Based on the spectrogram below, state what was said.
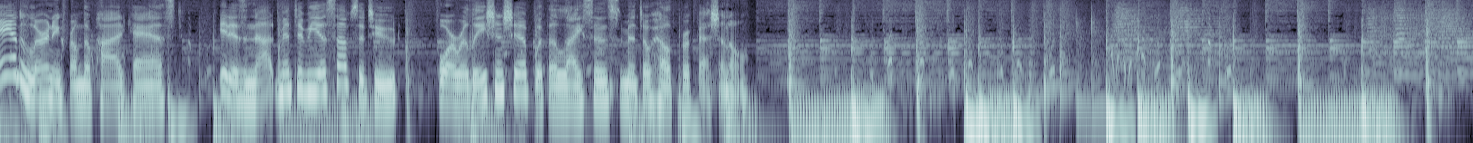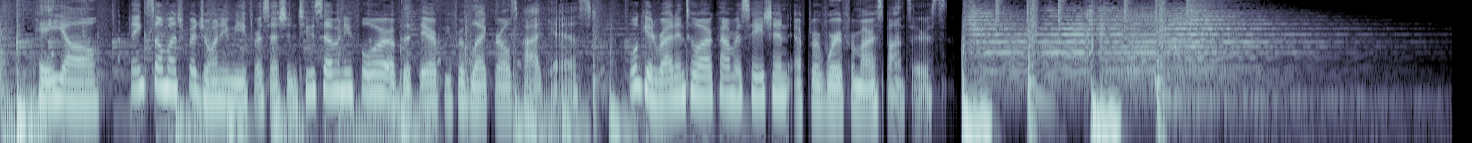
and learning from the podcast, it is not meant to be a substitute for a relationship with a licensed mental health professional. Hey, y'all. Thanks so much for joining me for session 274 of the Therapy for Black Girls podcast. We'll get right into our conversation after a word from our sponsors.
